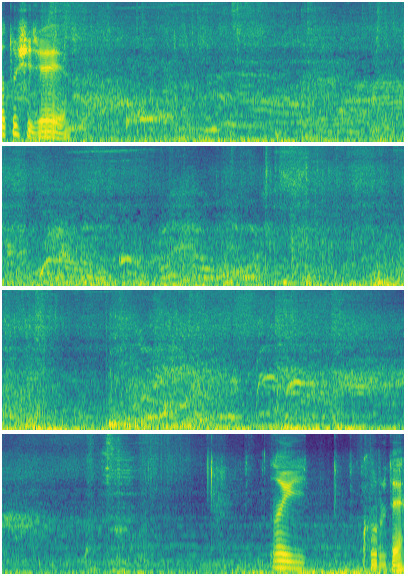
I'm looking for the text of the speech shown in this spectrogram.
Co tu się dzieje? No i kurde.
